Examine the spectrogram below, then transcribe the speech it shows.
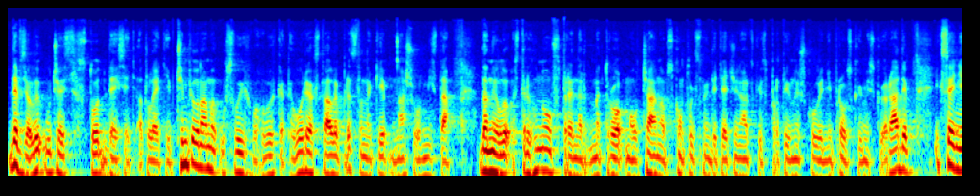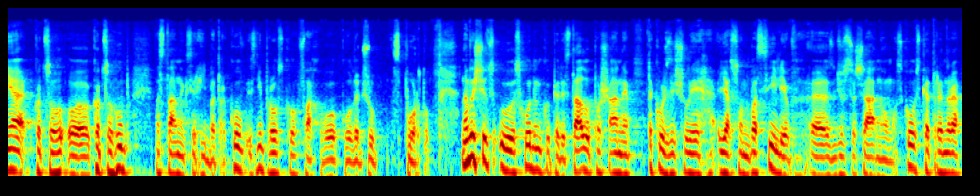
де взяли участь 110 атлетів. Чемпіонами у своїх вагових категоріях стали представники нашого міста Данило Стригунов, тренер Дмитро Молчанов з комплексної дитячо-юнацької спортивної школи Дніпровської міської ради, і Ксенія Коцо- Коцогуб, наставник Сергій Батраков з Дніпровського фахового коледжу спорту. На вищу сходинку п'єдесталу пошани також зійшли Ясон Васильєв з ДЮСШ Новомосковська тренера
